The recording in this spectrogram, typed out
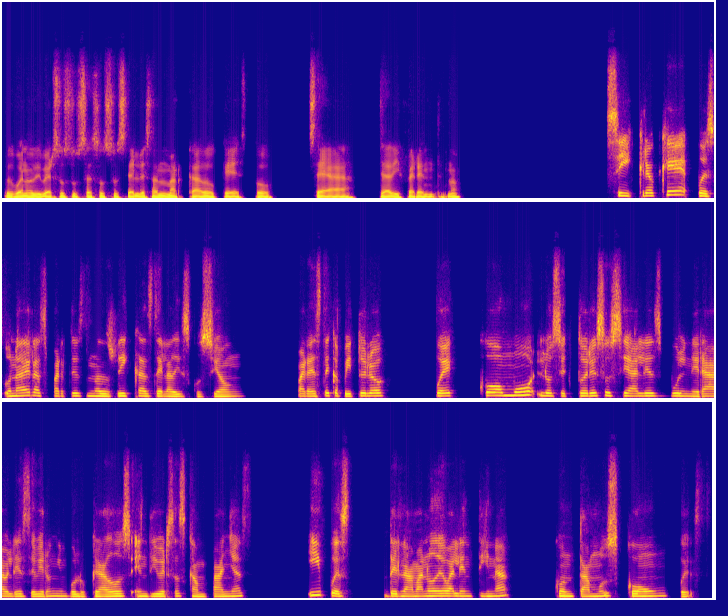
pues bueno, diversos sucesos sociales han marcado que esto sea sea diferente, ¿no? Sí, creo que pues una de las partes más ricas de la discusión para este capítulo fue cómo los sectores sociales vulnerables se vieron involucrados en diversas campañas y pues de la mano de Valentina contamos con pues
